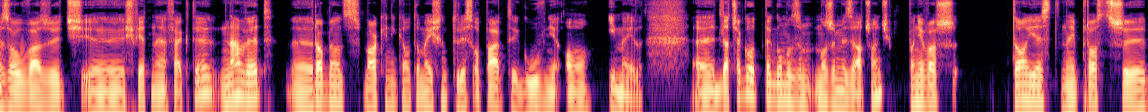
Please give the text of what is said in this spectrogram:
zauważyć e, świetne efekty, nawet robiąc marketing automation, który jest oparty głównie o e-mail. Dlaczego od tego możemy zacząć? Ponieważ to jest najprostszy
